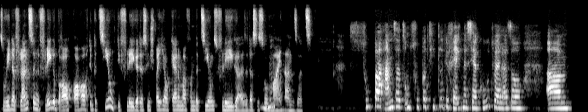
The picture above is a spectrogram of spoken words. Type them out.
So wie eine Pflanze eine Pflege braucht, braucht auch die Beziehung die Pflege. Deswegen spreche ich auch gerne mal von Beziehungspflege. Also das ist so mhm. mein Ansatz. Super Ansatz und super Titel, gefällt mir sehr gut, weil also ähm,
